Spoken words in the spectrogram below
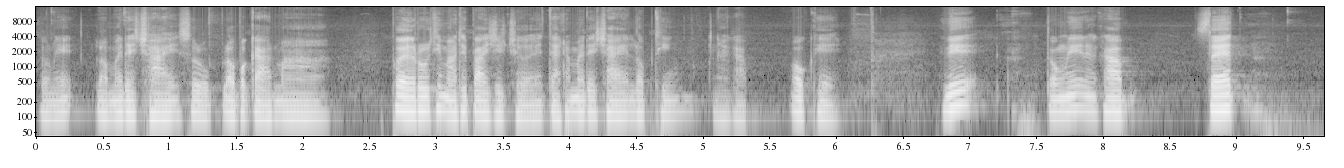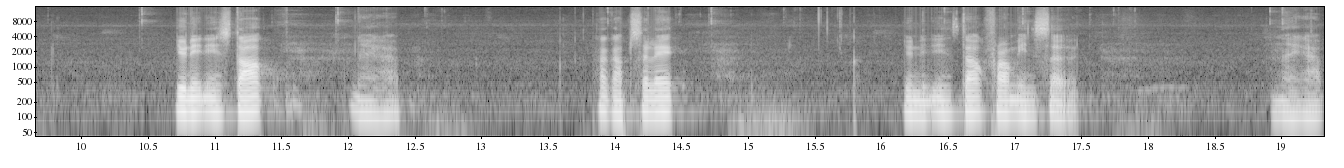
ตรงนี้เราไม่ได้ใช้สรุปเราประกาศมา เพื่อรู้ที่มาที่ไปเฉยๆ แต่ถ้าไม่ได้ใช้ลบทิ้งนะครับโอเคทีนี้ตรงนี้นะครับ set unit in stock นะครับเท่ากับ select unit in stock from insert นะครับ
